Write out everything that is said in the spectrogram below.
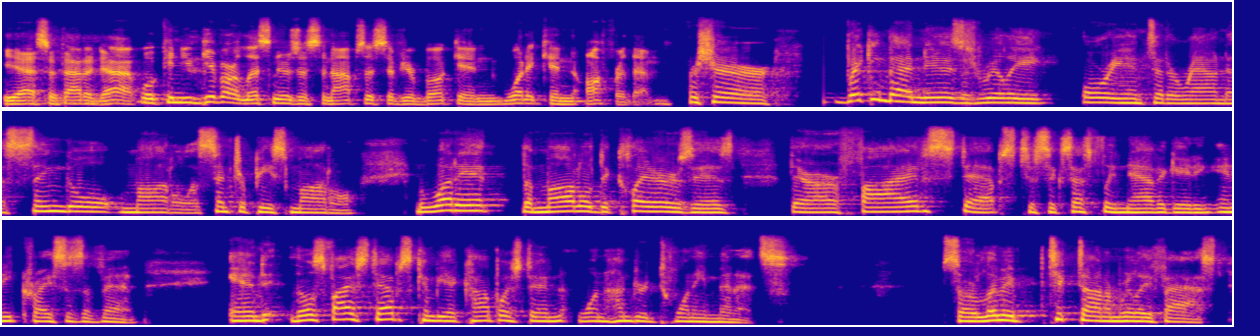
yes, without a doubt. Well, can you give our listeners a synopsis of your book and what it can offer them? For sure. Breaking Bad News is really oriented around a single model, a centerpiece model. And what it the model declares is there are five steps to successfully navigating any crisis event. And those five steps can be accomplished in 120 minutes. So let me tick down them really fast.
